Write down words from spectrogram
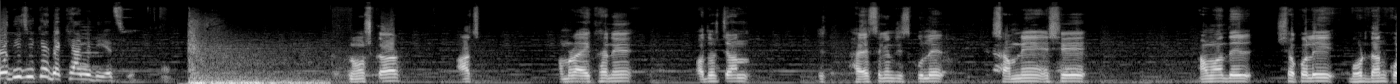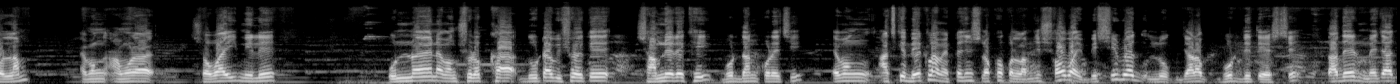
মোদিজিকে দেখে আমি দিয়েছি। নমস্কার। আজ আমরা এখানে অদরচান হায়ার সেকেন্ডারি স্কুলের সামনে এসে আমাদের সকলে ভোটদান করলাম এবং আমরা সবাই মিলে উন্নয়ন এবং সুরক্ষা দুটা বিষয়কে সামনে রেখেই ভোটদান করেছি এবং আজকে দেখলাম একটা জিনিস লক্ষ্য করলাম যে সবাই বেশিরভাগ লোক যারা ভোট দিতে এসছে, তাদের মেজাজ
